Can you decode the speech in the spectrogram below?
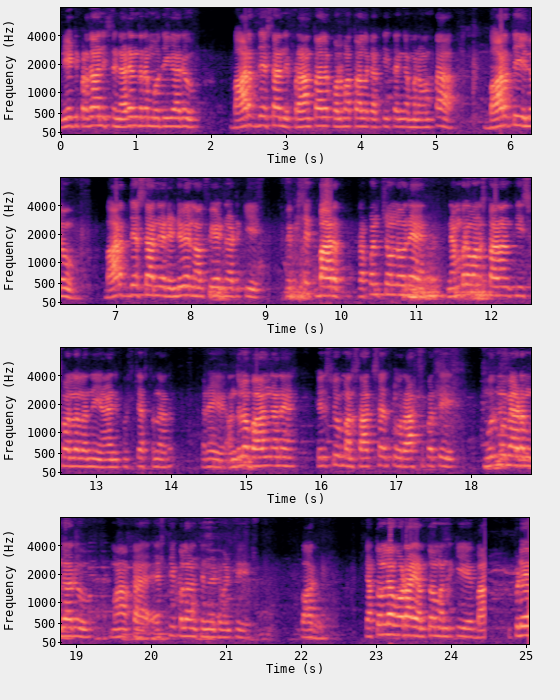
నేటి ప్రధాని శ్రీ నరేంద్ర మోదీ గారు భారతదేశాన్ని ప్రాంతాల కులమతాలకు అతీతంగా మనమంతా భారతీయులు. భారతదేశాన్ని రెండు వేల నలభై ఏడు నాటికి వికసిత్ భారత్ ప్రపంచంలోనే నెంబర్ వన్ స్థానాన్ని తీసుకెళ్ళాలని ఆయన కృషి చేస్తున్నారు. మరి అందులో భాగంగానే తెలుసు మన సాక్షాత్తు రాష్ట్రపతి ముర్ము మేడం గారు మా యొక్క ఎస్టీ కులానికి చెందినటువంటి వారు గతంలో కూడా ఎంతో మందికి ఇప్పుడే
